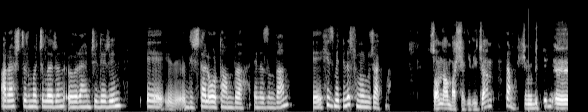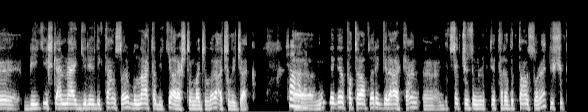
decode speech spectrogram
araştırmacıların, öğrencilerin e, dijital ortamda en azından e, hizmetine sunulacak mı? Sondan başa gideceğim. Tamam. Şimdi bütün e, bilgi işlemler girildikten sonra bunlar tabii ki araştırmacılara açılacak. Şahane. Müzede fotoğrafları girerken e, yüksek çözünürlükte taradıktan sonra düşük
